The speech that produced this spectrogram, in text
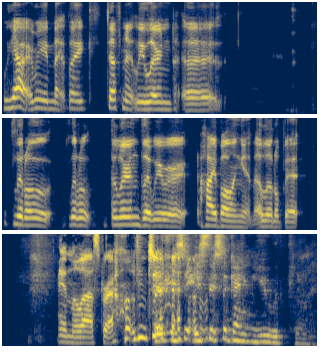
well, yeah, I mean, like, definitely learned a little, little, the learned that we were highballing it a little bit in the last round. So is, it- is this a game you would play?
